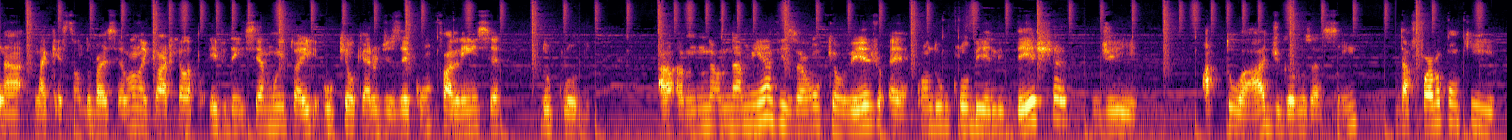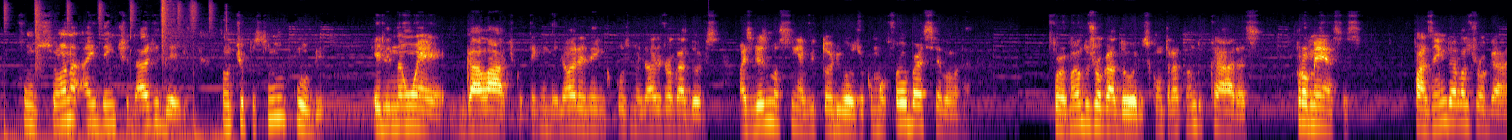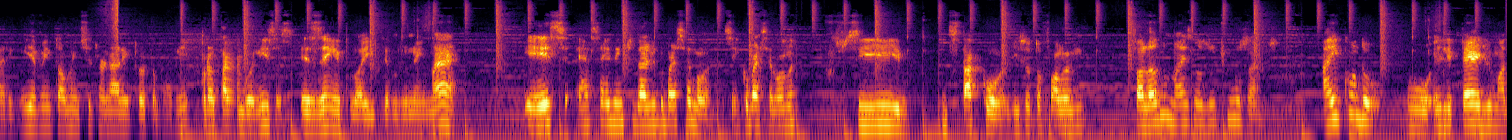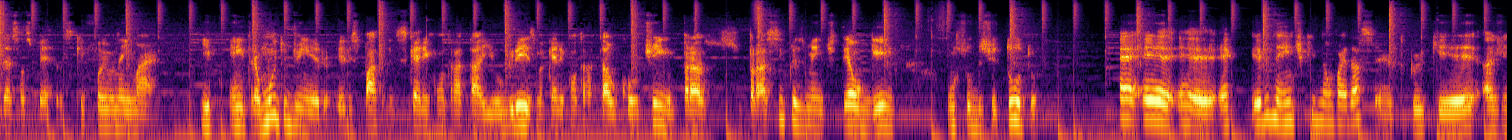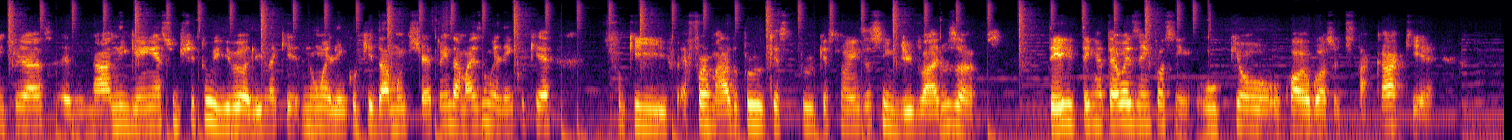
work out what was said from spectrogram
na, na questão do Barcelona, que eu acho que ela evidencia muito aí o que eu quero dizer com falência do clube. A, na, na, minha visão, o que eu vejo é quando um clube ele deixa de atuar, digamos assim, da forma com que funciona a identidade dele. Então, tipo, se um clube ele não é galáctico, tem o melhor elenco com os melhores jogadores, mas mesmo assim é vitorioso, como foi o Barcelona, formando jogadores, contratando caras, promessas, fazendo elas jogarem e eventualmente se tornarem protagonistas, exemplo aí temos o Neymar, esse, essa é a identidade do Barcelona, assim que o Barcelona se destacou, isso eu estou falando, falando mais nos últimos anos. Aí quando o, ele perde uma dessas peças, que foi o Neymar, e entra muito dinheiro, eles, eles querem contratar aí o Griezmann, querem contratar o Coutinho para simplesmente ter alguém, um substituto, é, é, é, é, evidente que não vai dar certo, porque a gente já. É, na, ninguém é substituível ali naque, num elenco que dá muito certo, ainda mais num elenco que é, que é formado por, que, por questões assim de vários anos. Tem, tem até o exemplo assim, o que eu, o qual eu gosto de destacar, que é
